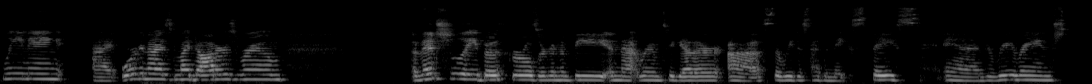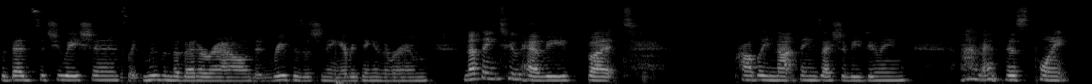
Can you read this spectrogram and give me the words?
cleaning. I organized my daughter's room. Eventually, both girls are going to be in that room together, uh, so we just had to make space and rearrange the bed situation, it's like moving the bed around and repositioning everything in the room. Nothing too heavy, but probably not things I should be doing um, at this point.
